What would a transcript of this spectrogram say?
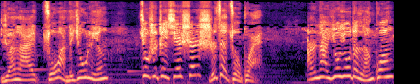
原来昨晚的幽灵就是这些山石在作怪，而那幽幽的蓝光，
